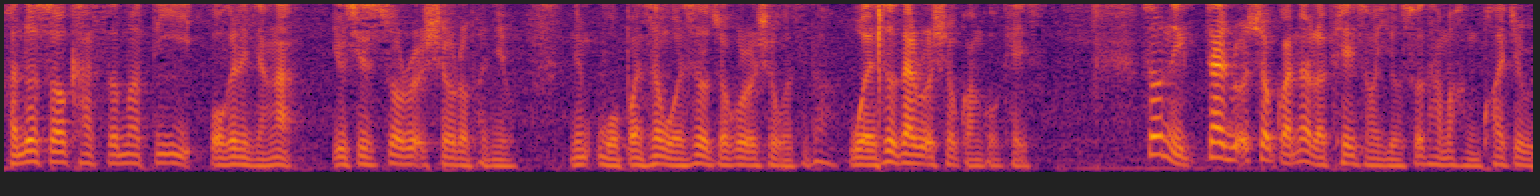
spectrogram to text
很多时候 customer 第一，我跟你讲啊，尤其是做 roadshow 的朋友，你我本身我也是有做过 roadshow，我知道，我也是在 roadshow 管过 case。所以你在 roadshow 管到的 case 有时候他们很快就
